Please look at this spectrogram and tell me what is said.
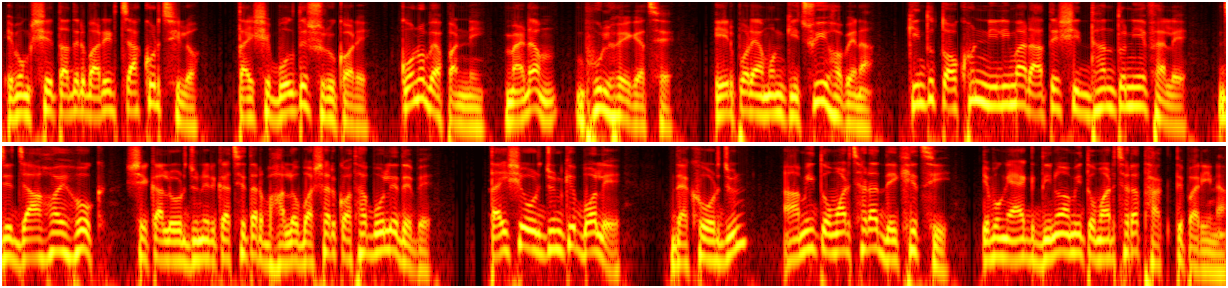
এবং সে তাদের বাড়ির চাকর ছিল, তাই সে বলতে শুরু করে, কোনো ব্যাপার নেই, ম্যাডাম, ভুল হয়ে গেছে। এরপর এমন কিছুই হবে না। কিন্তু তখন নীলিমা রাতে সিদ্ধান্ত নিয়ে ফেলে যে যা হয় হোক, সে কাল অর্জুনের কাছে তার ভালোবাসার কথা বলে দেবে। তাই সে অর্জুনকে বলে, দেখো অর্জুন, আমি তোমার ছাড়া দেখেছি এবং একদিনও আমি তোমার ছাড়া থাকতে পারি না।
